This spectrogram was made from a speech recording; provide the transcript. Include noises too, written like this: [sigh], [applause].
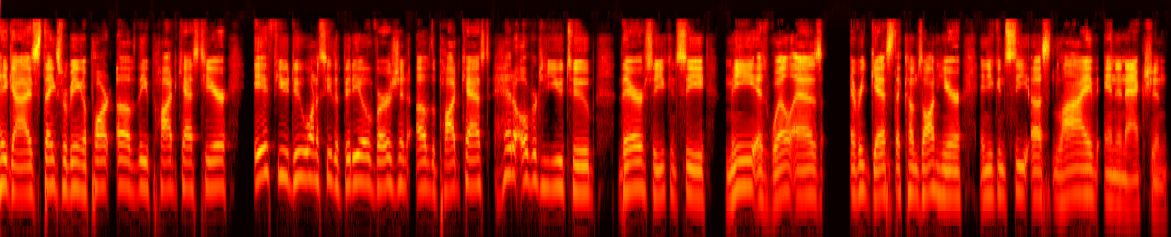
Hey guys, thanks for being a part of the podcast here. If you do want to see the video version of the podcast, head over to YouTube there so you can see me as well as every guest that comes on here and you can see us live and in action.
